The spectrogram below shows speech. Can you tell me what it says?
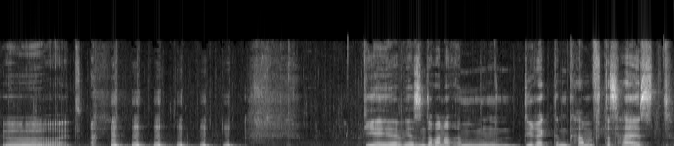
Gut. Die, wir sind aber noch im, direkt im Kampf. Das heißt,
